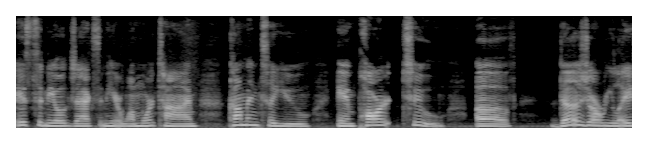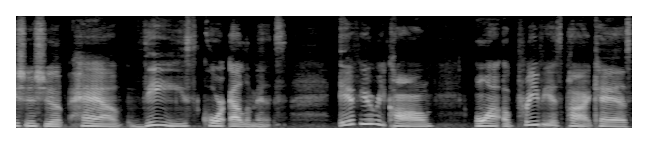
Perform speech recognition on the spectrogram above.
it's Toneal Jackson here one more time, coming to you in part two of Does your relationship have these core elements? If you recall, on a previous podcast,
